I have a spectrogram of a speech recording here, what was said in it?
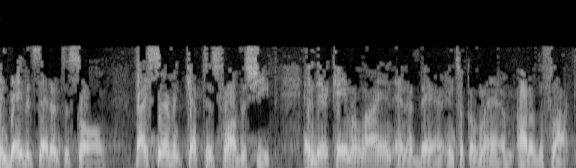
And David said unto Saul, Thy servant kept his father's sheep, and there came a lion and a bear and took a lamb out of the flock.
